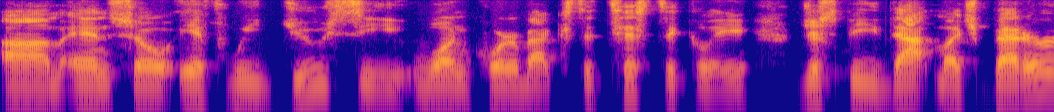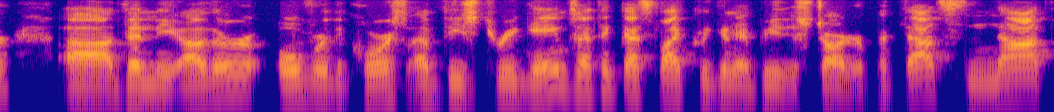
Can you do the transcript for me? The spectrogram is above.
Um, and so if we do see one quarterback statistically just be that much better uh, than the other over the course of these three games, I think that's likely going to be the starter. But that's not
